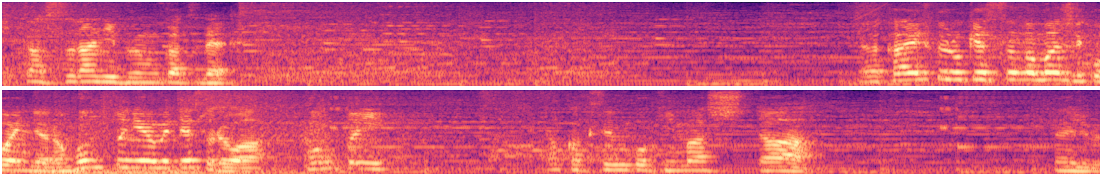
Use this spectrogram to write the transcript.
ひたすらに分割で。回復の決算がマジで怖いんだよな。本当にやめてそれは。本当に。あ覚醒無効来ました。大丈夫。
